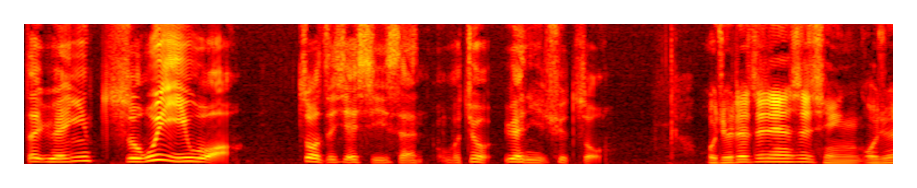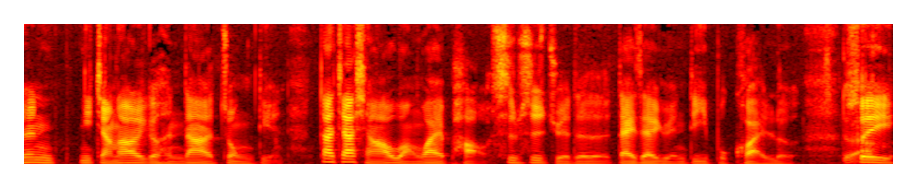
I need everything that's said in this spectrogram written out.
的原因，足以我做这些牺牲，我就愿意去做。我觉得这件事情，我觉得你你讲到一个很大的重点，大家想要往外跑，是不是觉得待在原地不快乐？所以，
